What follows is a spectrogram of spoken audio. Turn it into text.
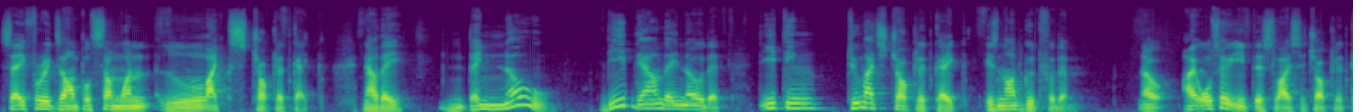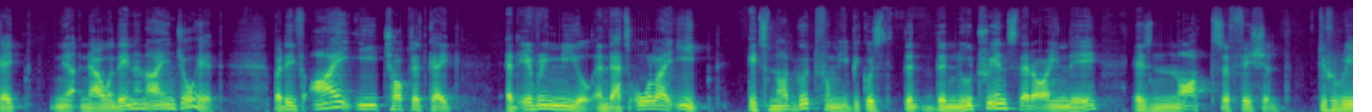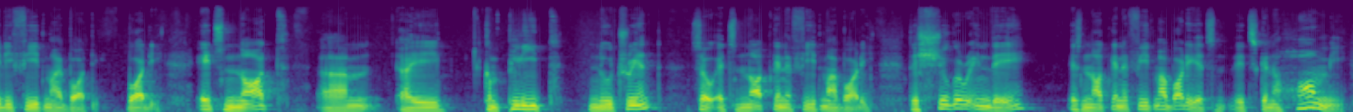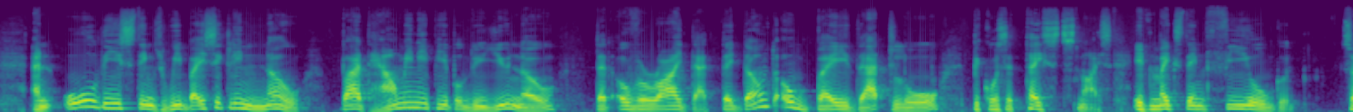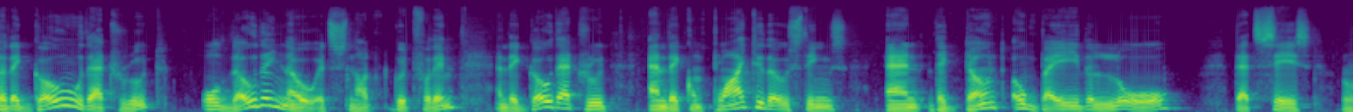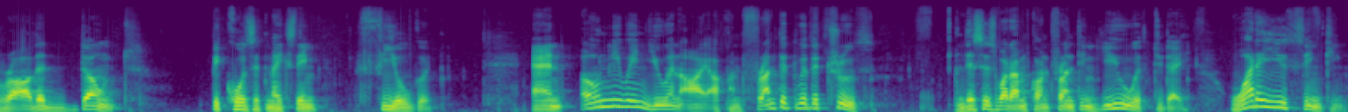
Say, for example, someone likes chocolate cake. Now they they know deep down they know that eating too much chocolate cake is not good for them. Now, I also eat a slice of chocolate cake now and then and I enjoy it. But if I eat chocolate cake at every meal and that's all I eat, it's not good for me because the, the nutrients that are in there is not sufficient to really feed my body. Body. It's not um, a complete nutrient, so it's not going to feed my body. The sugar in there is not going to feed my body. It's it's going to harm me. And all these things we basically know. But how many people do you know that override that? They don't obey that law because it tastes nice. It makes them feel good. So they go that route, although they know it's not good for them, and they go that route and they comply to those things and they don't obey the law that says rather don't because it makes them feel good. And only when you and I are confronted with the truth, this is what I'm confronting you with today. What are you thinking?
